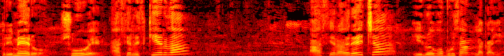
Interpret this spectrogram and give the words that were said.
Primero suben hacia la izquierda, hacia la derecha y luego cruzan la calle.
